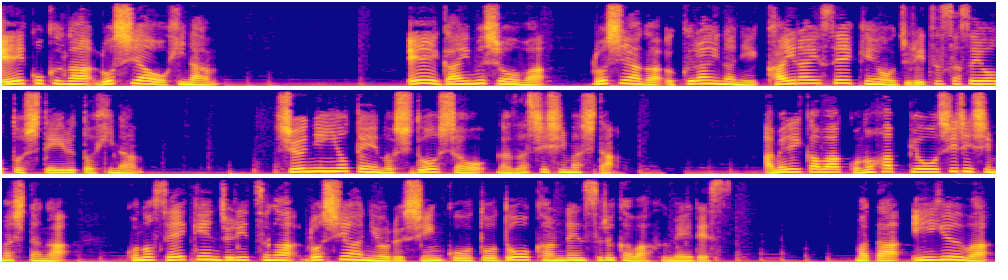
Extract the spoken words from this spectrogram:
英国がロシアを非難。A 外務省はロシアがウクライナに傀儡政権を樹立させようとしていると非難。就任予定の指導者を名指ししました。アメリカはこの発表を支持しましたがこの政権樹立がロシアによる侵攻とどう関連するかは不明です。また EU は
